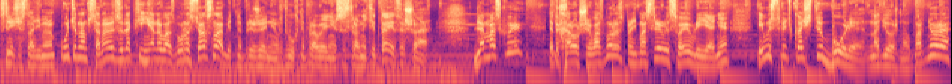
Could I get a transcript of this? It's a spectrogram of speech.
встреча с Владимиром Путиным становится для Пхеньяна возможностью ослабить напряжение в двух направлениях со стороны Китая и США. Для Москвы это хорошая возможность продемонстрировать свое влияние и выступить в качестве более надежного партнера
